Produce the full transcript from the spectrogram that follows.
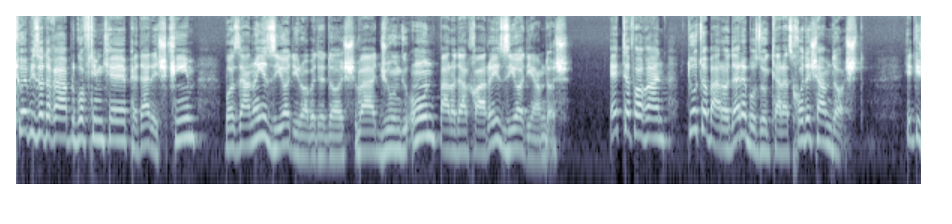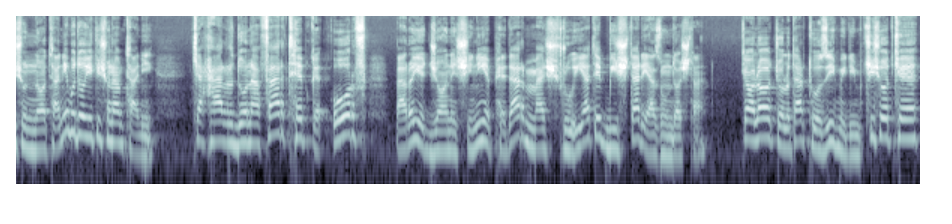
تو اپیزود قبل گفتیم که پدرش کیم با زنای زیادی رابطه داشت و جونگ اون برادر خواهرای زیادی هم داشت. اتفاقا دو تا برادر بزرگتر از خودش هم داشت. یکیشون ناتنی بود و یکیشون هم تنی که هر دو نفر طبق عرف برای جانشینی پدر مشروعیت بیشتری از اون داشتن. که حالا جلوتر توضیح میدیم چی شد که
